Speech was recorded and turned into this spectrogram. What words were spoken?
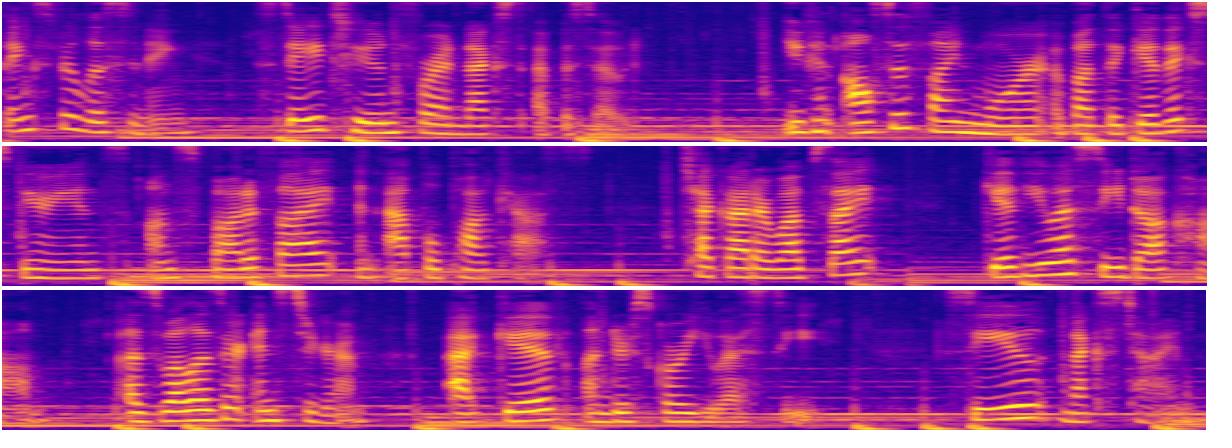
Thanks for listening. Stay tuned for our next episode. You can also find more about the Give experience on Spotify and Apple Podcasts. Check out our website giveusc.com, as well as our Instagram at give underscore USC. See you next time.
